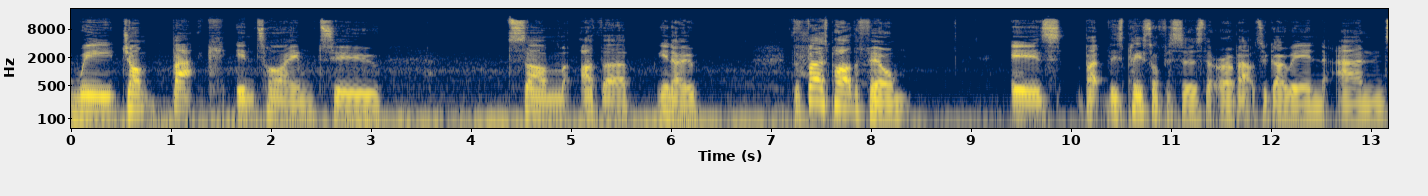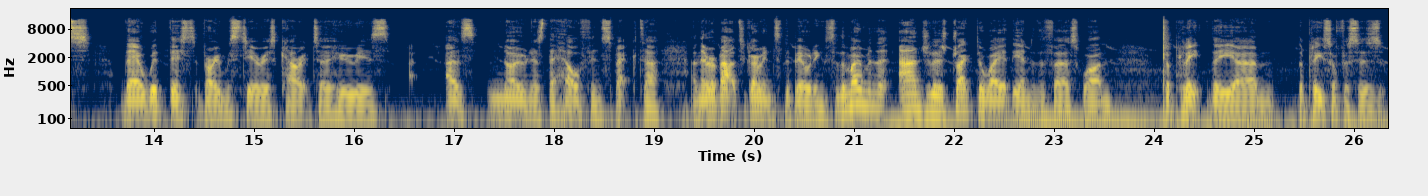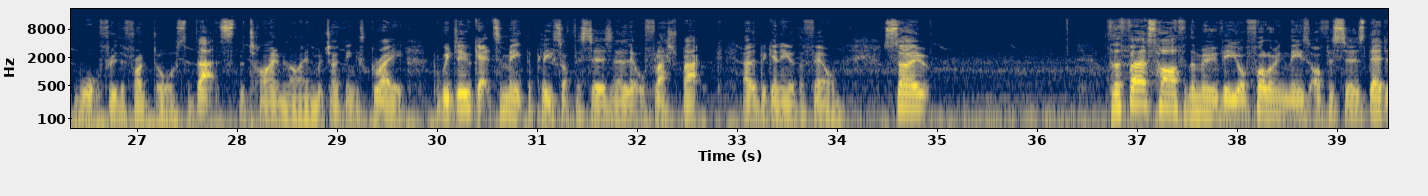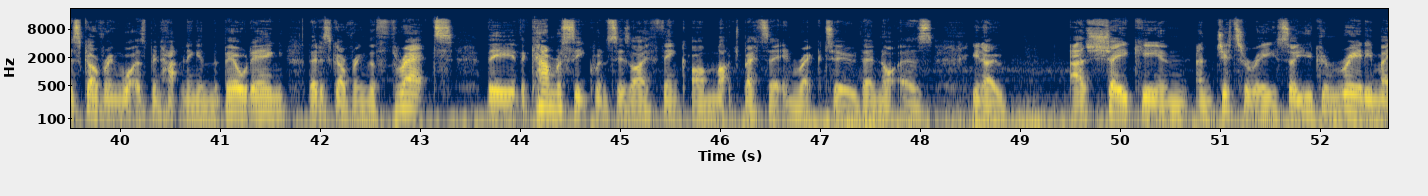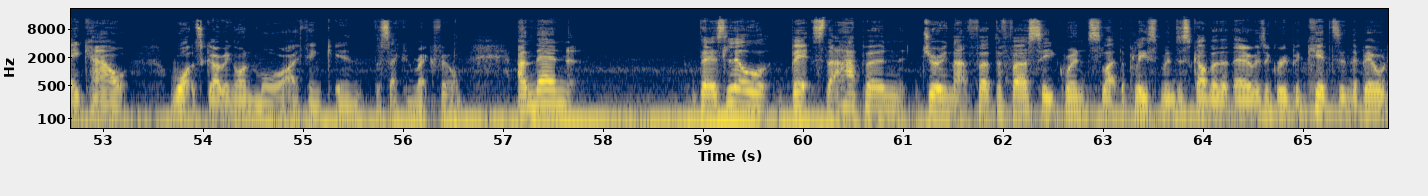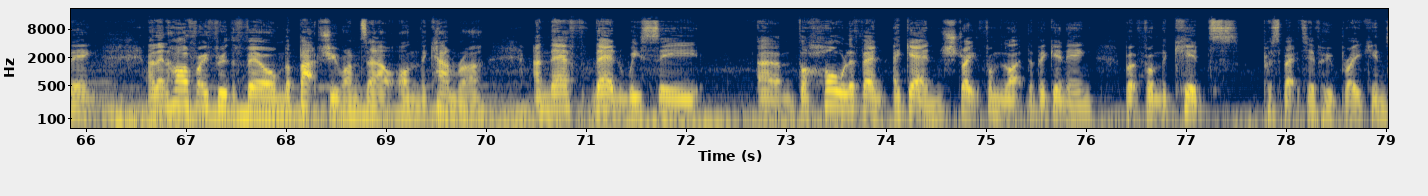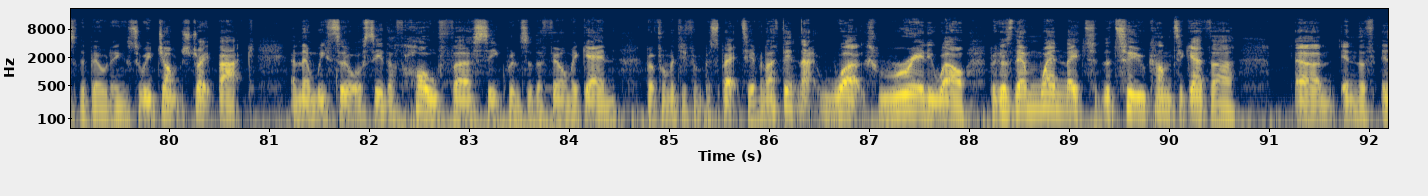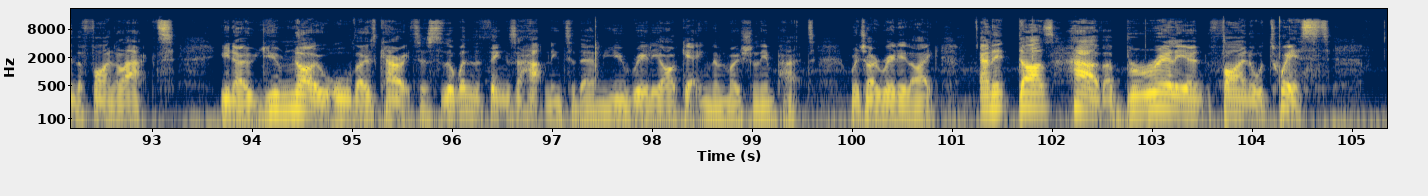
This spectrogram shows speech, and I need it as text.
we jump back in time to some other, you know, the first part of the film is about these police officers that are about to go in and they're with this very mysterious character who is as known as the health inspector and they're about to go into the building. So the moment that angela's dragged away at the end of the first one the police the um the police officers walk through the front door. So that's the timeline, which I think is great. But we do get to meet the police officers in a little flashback at the beginning of the film. So for the first half of the movie, you're following these officers. They're discovering what has been happening in the building. They're discovering the threat. the The camera sequences, I think, are much better in Rec Two. They're not as, you know, as shaky and and jittery. So you can really make out what's going on more. I think in the second Rec film, and then there's little bits that happen during that fir- the first sequence like the policemen discover that there is a group of kids in the building and then halfway through the film the battery runs out on the camera and there then we see um, the whole event again straight from like the beginning but from the kids perspective who break into the building. So we jump straight back and then we sort of see the whole first sequence of the film again but from a different perspective. And i think that works really well because then when they t- the two come together um, in the in the final act you know you know all those characters. So that when the things are happening to them you really are getting an emotional impact which i really like. And it does have a brilliant final twist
